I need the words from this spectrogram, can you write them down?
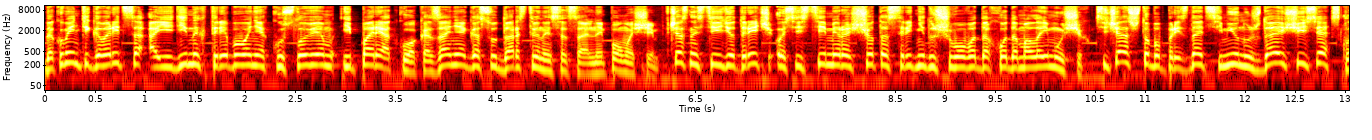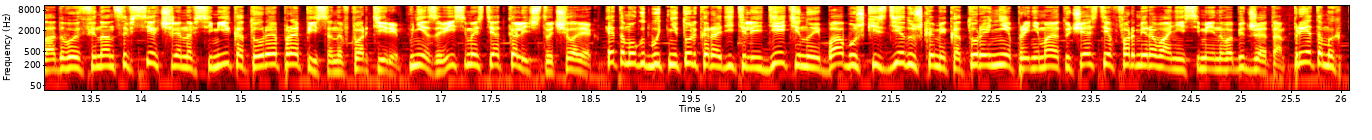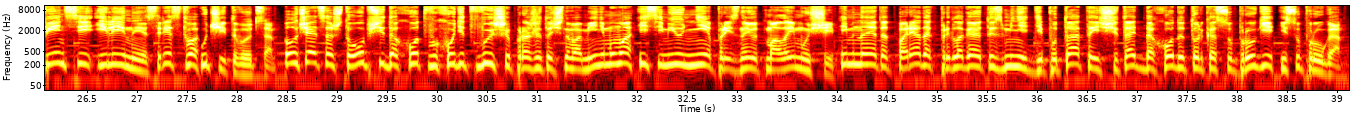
В документе говорится о единых требованиях к условиям и порядку оказания государственной социальной помощи. В частности, идет речь о системе расчета среднедушевого дохода малоимущих. Сейчас, чтобы признать семью нуждающейся, складывают финансы всех членов семьи, которые прописаны в квартире, вне зависимости от количества человек. Это могут быть не только родители и дети, но и бабушки с дедушками, которые не принимают участие в формировании семейного бюджета. При этом их пенсии или иные средства учитываются. Получается, что общий доход выходит выше прожиточного минимума и семью не признают малоимущей. Именно этот порядок предлагают изменить депутаты и считать доходы только супруги и супруга.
